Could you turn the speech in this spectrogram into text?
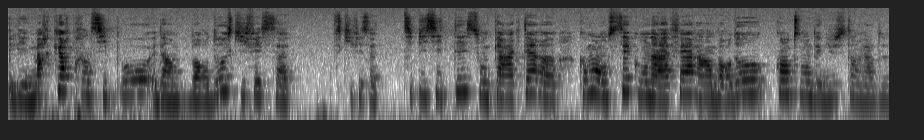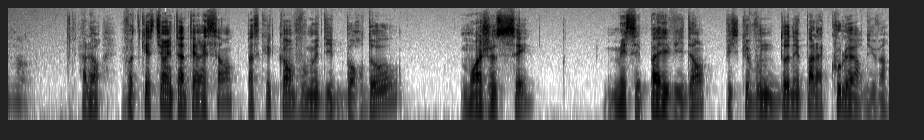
les marqueurs principaux d'un Bordeaux, ce qui fait sa, ce qui fait sa typicité, son caractère, euh, comment on sait qu'on a affaire à un Bordeaux quand on déguste un verre de vin? Alors, votre question est intéressante parce que quand vous me dites Bordeaux, moi je sais, mais c'est pas évident puisque vous ne donnez pas la couleur du vin.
